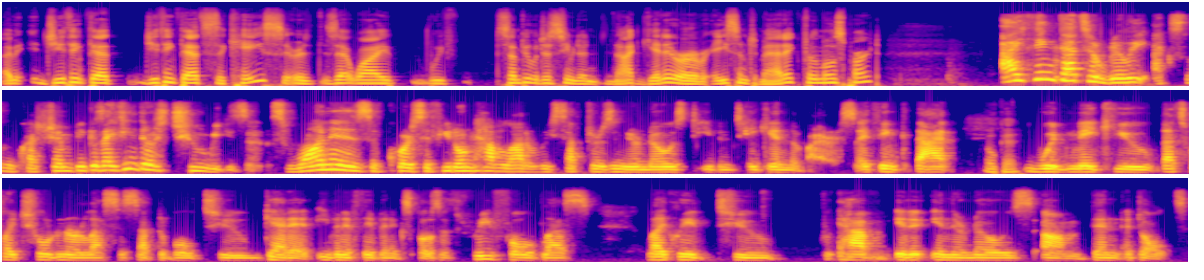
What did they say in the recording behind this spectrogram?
I mean, do you think that do you think that's the case, or is that why we some people just seem to not get it or are asymptomatic for the most part? I think that's a really excellent question because I think there's two reasons. One is, of course, if you don't have a lot of receptors in your nose to even take in the virus, I think that okay. would make you that's why children are less susceptible to get it even if they've been exposed a threefold less likely to have it in their nose um, than adults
